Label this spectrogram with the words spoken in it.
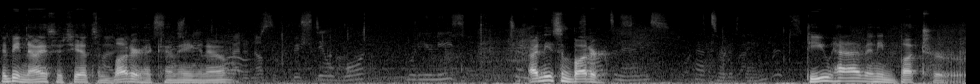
It'd be nice if she had some butter kind of hanging out. Still want? What do you need? I need some butter. Odds and ends, that sort of thing. Do you have any butter?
